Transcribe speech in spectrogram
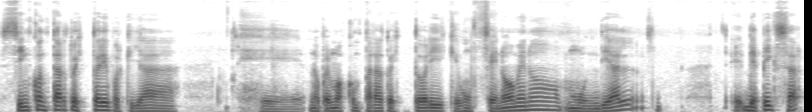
sin contar tu historia, porque ya eh, no podemos comparar tu historia que es un fenómeno mundial eh, de Pixar,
